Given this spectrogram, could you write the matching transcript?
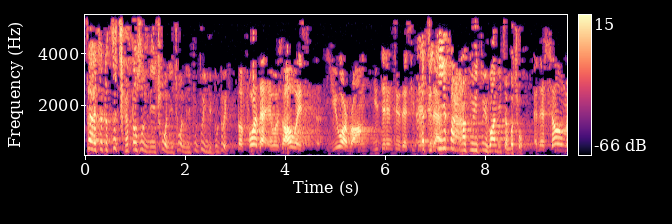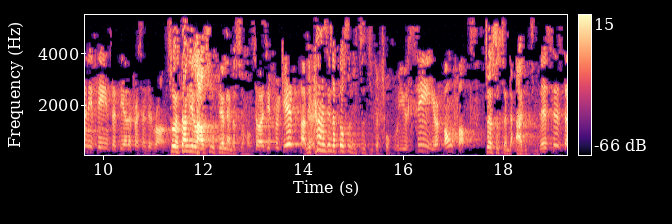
在这个之前都是你错，你错，你不对，你不对， Before that, it was always, you are wrong, you didn't do this, you 而 didn't 且 do that. 一大堆对方你怎么错。 And there's so many things that the other person did wrong. 所以当你饶恕别人的时候， So as you forgive 你 others, 看见的都是你自己的错， you see your own faults. 这是神的爱的基础。 This is the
